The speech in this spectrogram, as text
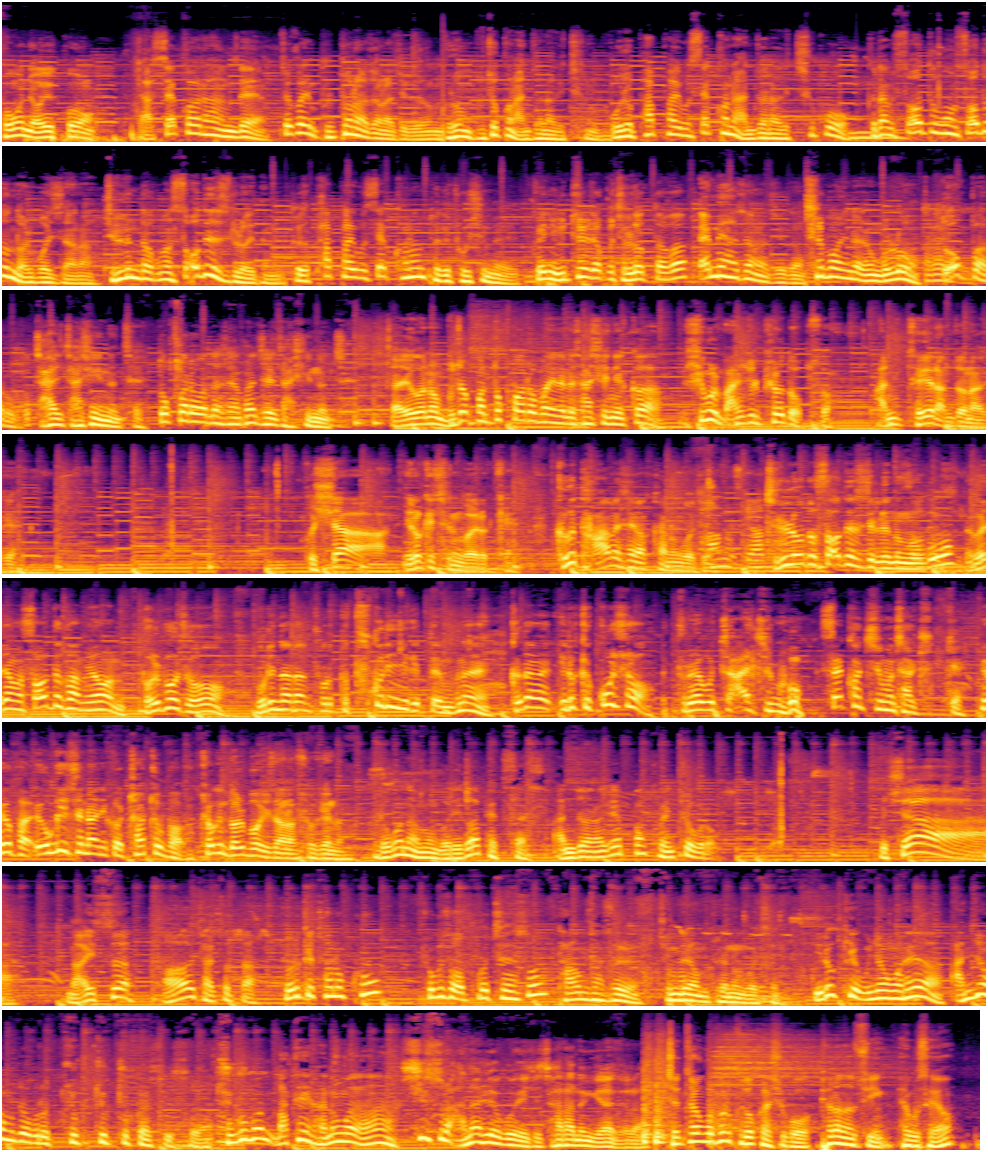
공은 여기 있고 야 세컨 하는데 세컨이 불편하잖아 지금. 그럼 무조건 안전하게 치는 거야. 오히려 파5 세컨은 안전하게 치고 그 다음에 서드 공은 서드는 넓어지잖아. 질른다고 하면 서드에서 질러야 되는 거야. 그래서 파5 세컨은 되게 조심해. 괜히 유틸 잡고 질렀다가 애매하잖아 지금. 7번이나 이런 걸로 똑바로 잘 자신 있는 채. 똑바로 간다 생각하면 제일 자신 있는 채자 이거는 무조건 똑바로 봐야 되는 샷이니까 힘을 많이 줄 필요도 없어. 안, 제일 안전하게 굿샷. 이렇게 치는 거야 이렇게. 그 다음에 생각하는 거지. 다음에 생각- 질러도 서드에서 질르는 거고 왜냐면 서드 가면 넓어져 우리나라는 주로 또 투그린이기 때문에 그 다음에 이렇게 꼬셔. 드라이브 잘 치고 세컨 치면 잘 죽게. 이거 봐. 여기 지나니까 저쪽 봐. 저긴 넓어지잖아 저기는. 그러고 남은 거리가 140 안전하게 펑크 왼쪽으로. 굿샷. 나이스. 아잘 쳤다. 저렇게 쳐놓고 저기서 어프로치해서 다음 샷을 준비하면 되는 거지. 이렇게 운영을 해야 안정적으로 쭉쭉쭉 갈 수 있어요. 죽으면 마탱이 가는 거야. 실수를 안 하려고 해야지 잘하는 게 아니라. 젠틀한 골프를 구독하시고 편안한 스윙 해보세요.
